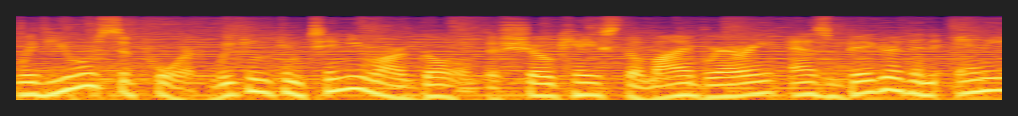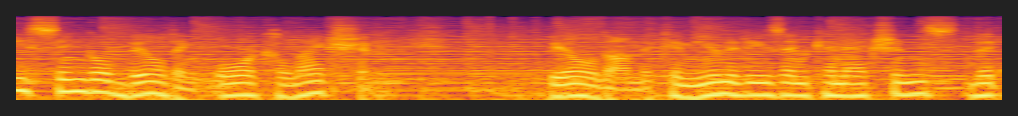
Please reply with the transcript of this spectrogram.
With your support, we can continue our goal to showcase the library as bigger than any single building or collection. Build on the communities and connections that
